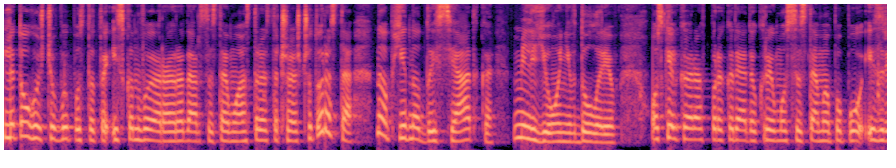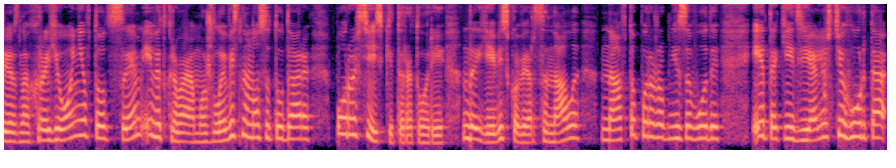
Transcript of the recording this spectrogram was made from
Для того щоб випустити із конвейера радар систему С-300 чи С-400, необхідно десятки мільйонів доларів. Оскільки РФ перекидає до Криму системи ППО із різних регіонів, то цим і відкриває можливість наносити удари по російській території, де є військові арсенали, нафтопереробні заводи. І такій діяльності гурта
